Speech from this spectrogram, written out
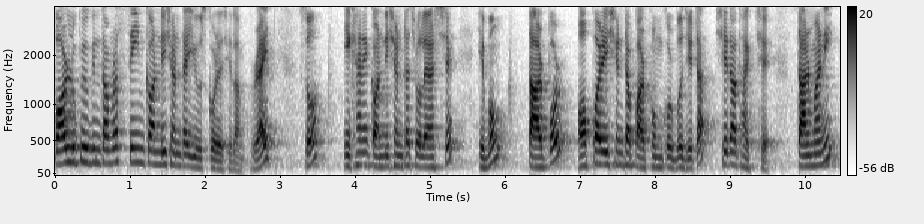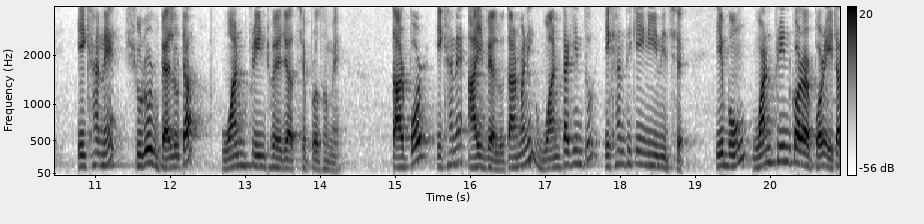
ফর লুপেও কিন্তু আমরা সেম কন্ডিশনটা ইউজ করেছিলাম রাইট সো এখানে কন্ডিশনটা চলে আসছে এবং তারপর অপারেশনটা পারফর্ম করব যেটা, সেটা থাকছে। তার মানে এখানে শুরুর ভ্যালুটা ওয়ান প্রিন্ট হয়ে যাচ্ছে প্রথমে। তারপর এখানে আই ভ্যালু তার মানে ওয়ানটা কিন্তু এখান থেকেই নিয়ে নিচ্ছে। এবং ওয়ান প্রিন্ট করার পর এটা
